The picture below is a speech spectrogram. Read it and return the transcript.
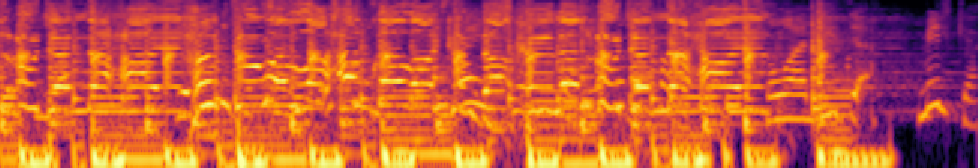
العجن حايل. انت والله أبغى لكم داخل العجن حايل. مواليده ملكة.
